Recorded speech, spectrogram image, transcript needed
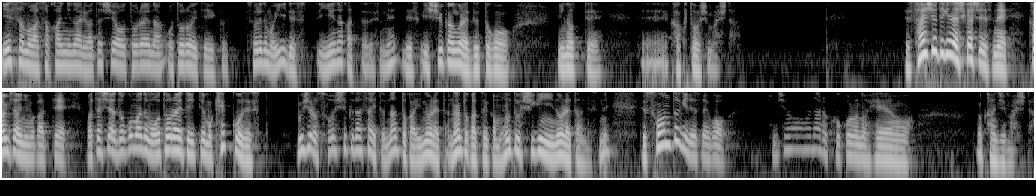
イエス様が盛んになり私は衰えな衰えていく。それでもいいです。と言えなかったですね。です。1週間ぐらいずっとこう祈って、えー、格闘しました。で最終的にはしかしですね神様に向かって私はどこまでも衰えていても結構です。むしろそうしてくださいと何とか祈れた何とかというかもう本当不思議に祈れたんですねでその時にですねこう非常なる心の平安を感じました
